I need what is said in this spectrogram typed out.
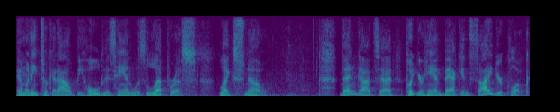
and when he took it out, behold, his hand was leprous like snow. Then God said, Put your hand back inside your cloak.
